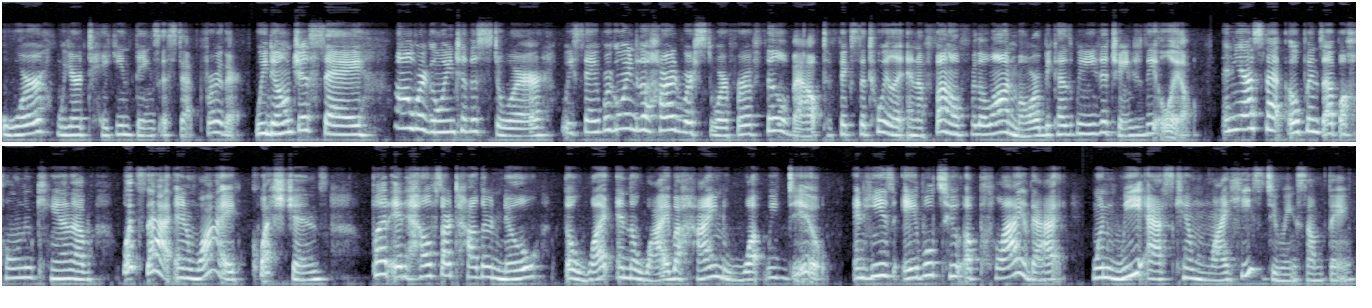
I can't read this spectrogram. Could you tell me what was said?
or we are taking things a step further. We don't just say, Oh, we're going to the store. We say, We're going to the hardware store for a fill valve to fix the toilet and a funnel for the lawnmower because we need to change the oil. And yes, that opens up a whole new can of what's that and why questions, but it helps our toddler know the what and the why behind what we do. And he's able to apply that when we ask him why he's doing something.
